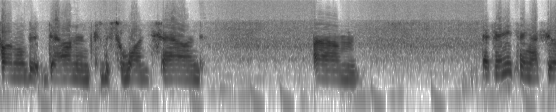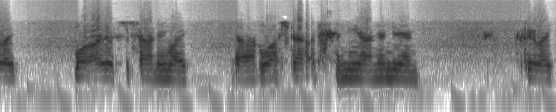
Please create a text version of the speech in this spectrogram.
funneled it down into this one sound. Um, if anything, I feel like more artists are sounding like uh, Washed Out and Neon Indian. I feel like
